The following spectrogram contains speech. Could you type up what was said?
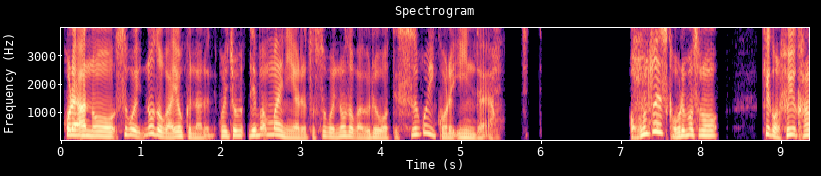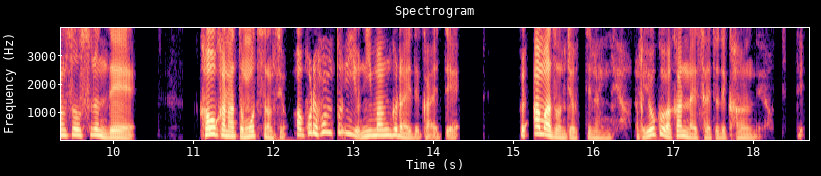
これあの、すごい喉が良くなる。これ一応出番前にやるとすごい喉が潤って、すごいこれいいんだよ。あ、本当ですか？俺もその、結構冬乾燥するんで、買おうかなと思ってたんですよ。あ、これほんといいよ。2万ぐらいで買えて。これ Amazon じゃ売ってないんだよ。なんかよくわかんないサイトで買うんだよ。って言って。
